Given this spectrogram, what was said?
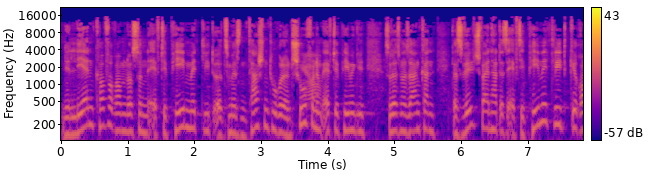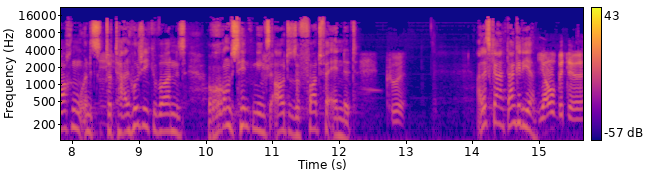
in den leeren Kofferraum noch so ein FDP-Mitglied oder zumindest ein Taschentuch oder ein Schuh von einem FDP-Mitglied, so dass man sagen kann, das Wildschwein hat das FDP-Mitglied gerochen und ist total huschig geworden, ist rums hinten gegens Auto sofort verendet. Cool. Alles klar, danke dir. Jo, bitte.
